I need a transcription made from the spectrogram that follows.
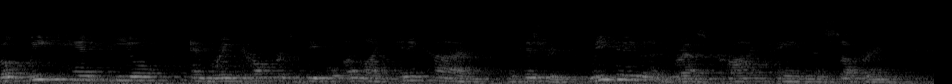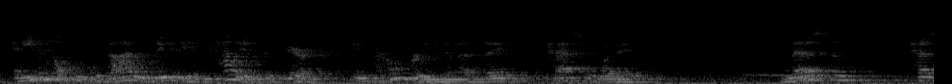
But we can heal and bring comfort to people unlike any time in history. We can even address chronic pain and suffering and even help people die with dignity and palliative care and comforting them as they pass away. Medicine has,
